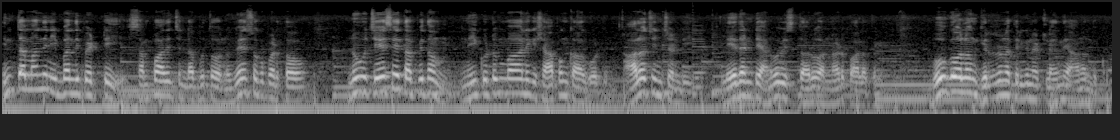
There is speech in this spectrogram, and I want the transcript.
ఇంతమందిని ఇబ్బంది పెట్టి సంపాదించిన డబ్బుతో నువ్వే సుఖపడతావు? నువ్వు చేసే తప్పిదం నీ కుటుంబానికి శాపం కాకూడదు. ఆలోచించండి. లేదంటే అనుభవిస్తారు అన్నాడు పాలకులు. భూగోళం గిర్రున తిరిగినట్లయింది ఆనంద్కు.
